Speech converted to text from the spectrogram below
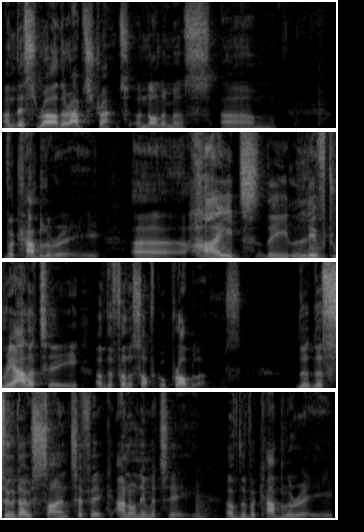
And this rather abstract, anonymous um, vocabulary uh, hides the lived reality of the philosophical problems. The, the pseudo-scientific anonymity of the vocabulary,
